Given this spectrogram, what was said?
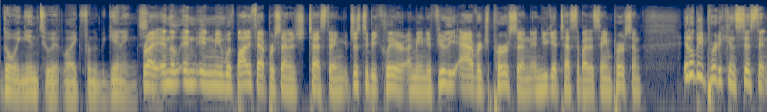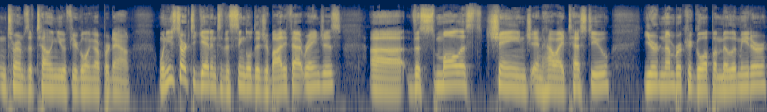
going into it like from the beginning So- Right, and the and, and I mean with body fat percentage testing, just to be clear, I mean if you're the average person and you get tested by the same person, it'll be pretty consistent in terms of telling you if you're going up or down. When you start to get into the single digit body fat ranges, uh, the smallest change in how I test you, your number could go up a millimeter.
